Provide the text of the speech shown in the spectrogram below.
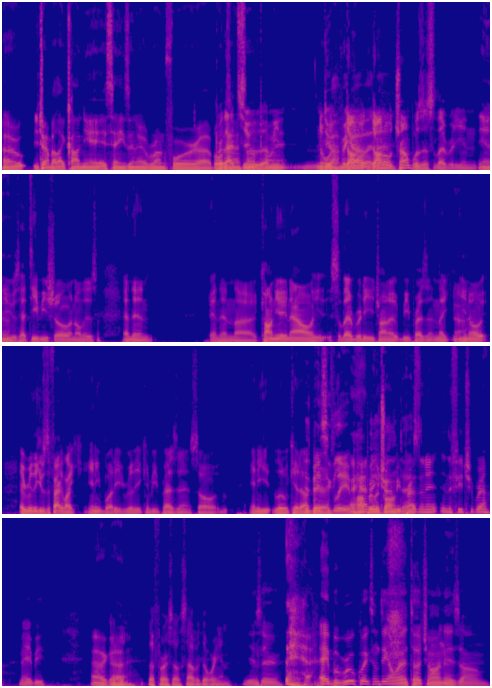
Oh, you're talking about like Kanye saying he's gonna run for uh, well that president at some too. I mean, no, Dude, I Donald Donald. Trump was a celebrity and, Yeah. and he was had TV show and all this, and then and then uh, Kanye now he, celebrity trying to be president. And like Yeah. you know, it really gives the fact like anybody really can be president. So any little kid out It's there, basically a Hey, Henry, popular you trying to be president in the future, bro? Maybe. Oh god. The first El Salvadorian. Yes, sir. hey, but real quick, something I want to touch on is um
